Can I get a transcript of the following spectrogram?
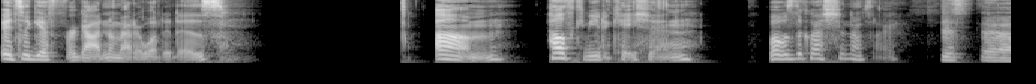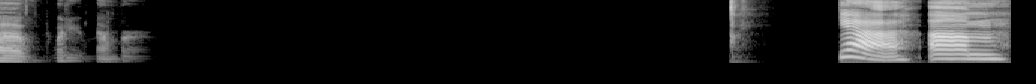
it's a gift for God no matter what it is. Um health communication. What was the question? I'm sorry. Just uh what do you remember Yeah. Um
